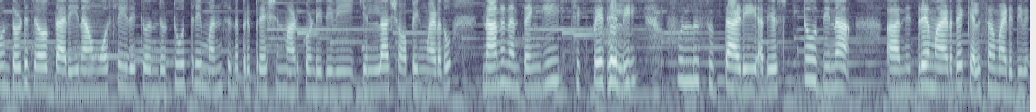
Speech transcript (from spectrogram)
ಒಂದು ದೊಡ್ಡ ಜವಾಬ್ದಾರಿ. ನಾವು ಮೋಸ್ಟ್ಲಿ ಇದಕ್ಕೆ ಒಂದು ಟೂ ತ್ರೀ ಮಂತ್ಸಿಂದ ಪ್ರಿಪ್ರೇಷನ್ ಮಾಡ್ಕೊಂಡಿದ್ದೀವಿ ಎಲ್ಲ ಶಾಪಿಂಗ್ ಮಾಡೋದು. ನಾನು ನನ್ನ ತಂಗಿ ಚಿಕ್ಕಪೇಟೆಯಲ್ಲಿ ಫುಲ್ ಸುತ್ತಾಡಿ ಅದೆಷ್ಟು ದಿನ ನಿದ್ರೆ ಮಾಡದೆ ಕೆಲಸ ಮಾಡಿದ್ದೀವಿ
